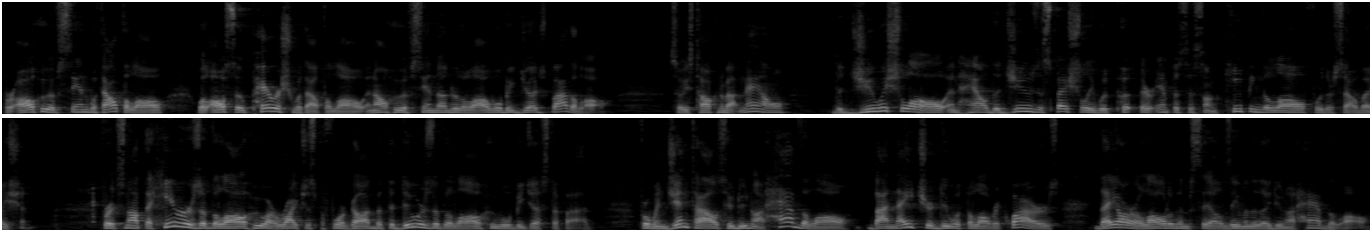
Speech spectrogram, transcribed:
For all who have sinned without the law will also perish without the law, and all who have sinned under the law will be judged by the law. So he's talking about now the Jewish law and how the Jews especially would put their emphasis on keeping the law for their salvation. For it's not the hearers of the law who are righteous before God, but the doers of the law who will be justified. For when Gentiles who do not have the law by nature do what the law requires, they are a law to themselves even though they do not have the law.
